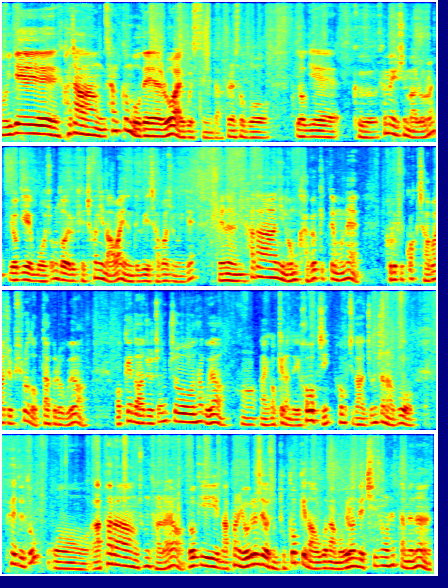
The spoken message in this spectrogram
어, 이게 가장 상급 모델로 알고 있습니다. 그래서 뭐 여기에 그 설명해 주신 말로는 여기에 뭐 좀 더 이렇게 천이 나와 있는데 위에 잡아주는 게 얘는 하단이 너무 가볍기 때문에 그렇게 꽉 잡아줄 필요도 없다 그러고요. 어깨도 아주 쫀쫀하고요. 어, 아니 어깨란데 이 허벅지, 허벅지도 아주 쫀쫀하고 패드도 어, 라파랑 좀 달라요. 여기 라파는 여기 이런 데가 좀 두껍게 나오거나 뭐 이런 데 치중을 했다면은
